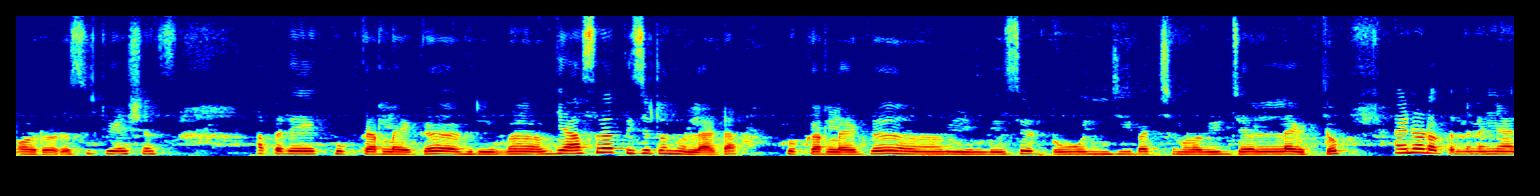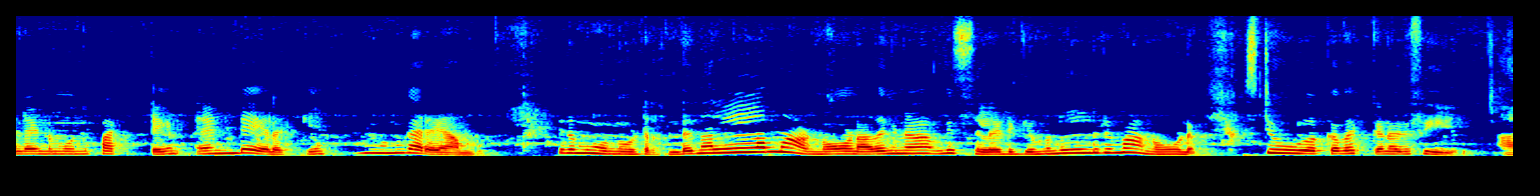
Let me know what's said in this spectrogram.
ഓരോരോ സിറ്റുവേഷൻസ് അപ്പോൾ അതേ കുക്കറിലേക്ക് ഗ്രീൻ ഗ്യാസ് കത്തിച്ചിട്ടൊന്നുമില്ല കേട്ടോ. കുക്കറിലേക്ക് ഗ്രീൻ പീസ് ഇട്ടു ഇഞ്ചി പച്ചമുളക് ഇഞ്ചെല്ലാം ഇട്ടു. അതിനോടൊപ്പം തന്നെ ഞാൻ രണ്ട് മൂന്ന് പട്ടയും രണ്ട് ഏലക്കയും മൂന്ന് കരയാമ്പു ഇത് മൂന്നും ഇട്ടിട്ടുണ്ട്. നല്ല മണമാണ്. അതിങ്ങനെ വിസിലടിക്കുമ്പോൾ നല്ലൊരു മണമാണ്. സ്റ്റൂ ഒക്കെ വെക്കണ ഒരു ഫീൽ ആ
